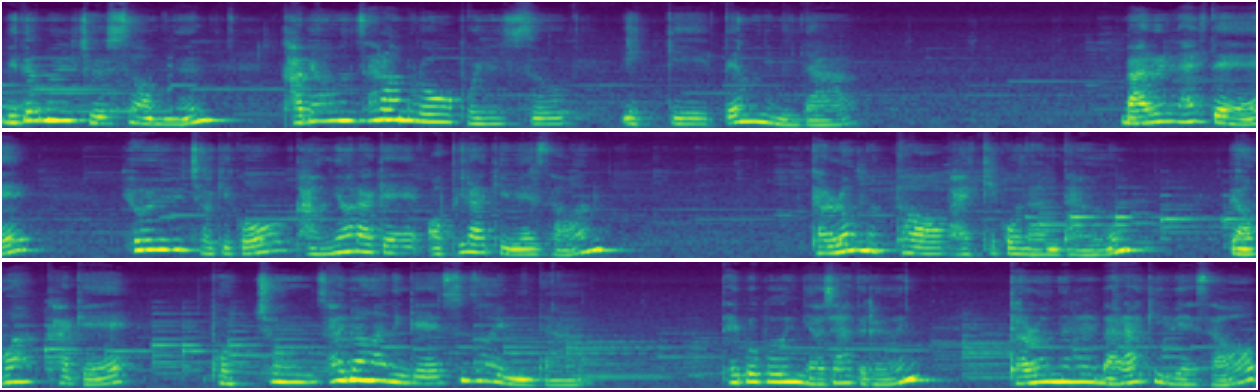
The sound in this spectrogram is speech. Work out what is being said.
믿음을 줄 수 없는 가벼운 사람으로 보일 수 있기 때문입니다. 말을 할 때에 효율적이고 강렬하게 어필하기 위해선 결론부터 밝히고 난 다음 명확하게 보충 설명하는 게 순서입니다. 대부분 여자들은 결론을 말하기 위해서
